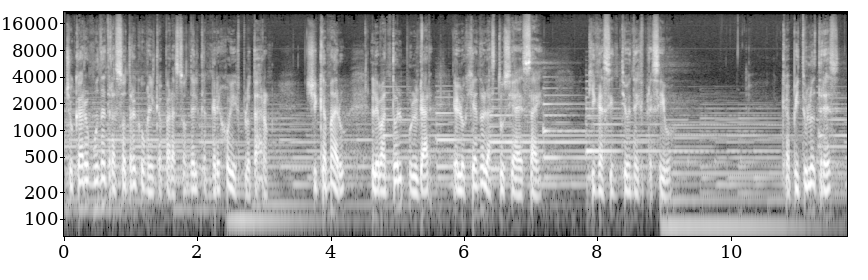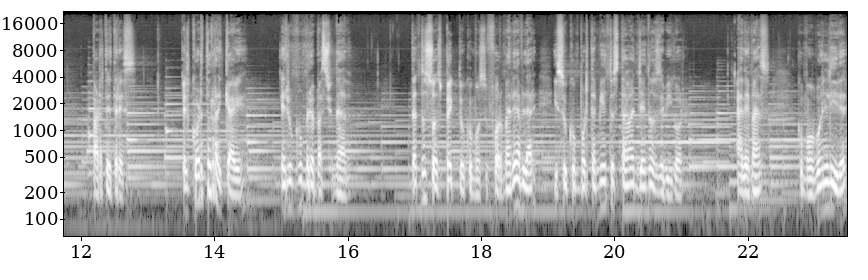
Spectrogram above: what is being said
Chocaron una tras otra con el caparazón del cangrejo y explotaron. Shikamaru levantó el pulgar elogiando la astucia de Sai, quien asintió inexpresivo. Capítulo 3, parte 3. El cuarto Raikage era un hombre apasionado tanto su aspecto como su forma de hablar y su comportamiento estaban llenos de vigor. Además, como buen líder,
